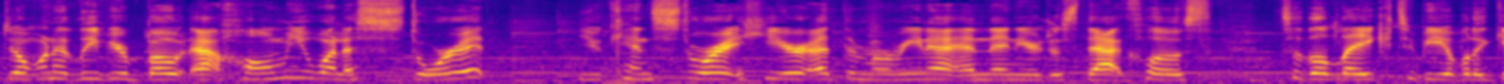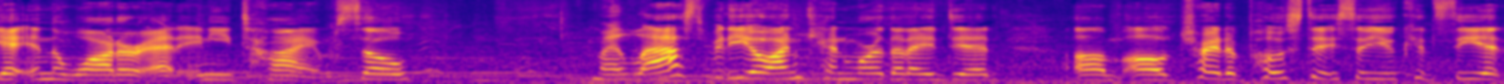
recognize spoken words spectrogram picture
don't want to leave your boat at home, you want to store it, you can store it here at the marina and then you're just that close to the lake to be able to get in the water at any time. So my last video on Kenmore that I did, um, I'll try to post it so you can see it,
